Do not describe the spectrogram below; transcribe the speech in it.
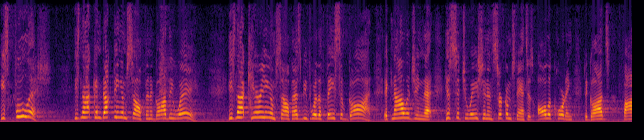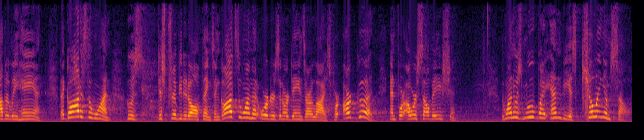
He's foolish. He's not conducting himself in a godly way. He's not carrying himself as before the face of God, acknowledging that his situation and circumstances all according to God's fatherly hand. That God is the one who has distributed all things, and God's the one that orders and ordains our lives for our good and for our salvation. The one who's moved by envy is killing himself.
